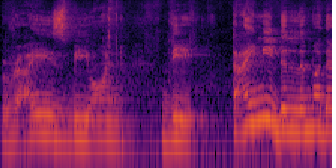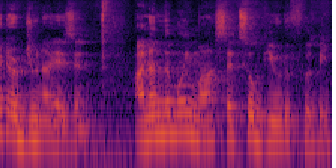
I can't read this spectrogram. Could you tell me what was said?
rise beyond the tiny dilemma that Arjuna is in. Anandamoyi Ma said so beautifully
